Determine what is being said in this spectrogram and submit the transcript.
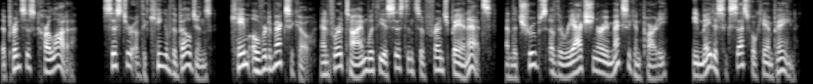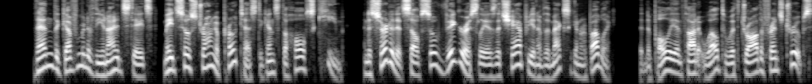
the Princess Carlotta, sister of the King of the Belgians, came over to Mexico, and for a time, with the assistance of French bayonets and the troops of the reactionary Mexican Party, he made a successful campaign. Then the government of the United States made so strong a protest against the whole scheme and asserted itself so vigorously as the champion of the Mexican Republic that Napoleon thought it well to withdraw the French troops,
